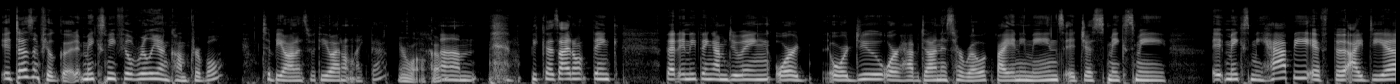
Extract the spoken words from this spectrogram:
It doesn't feel good. It makes me feel really uncomfortable. To be honest with you, I don't like that. You're welcome. um, because I don't think that anything I'm doing or or do or have done is heroic by any means. It just makes me it makes me happy if the idea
